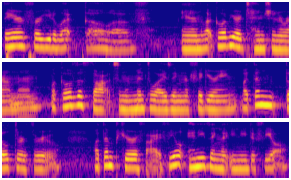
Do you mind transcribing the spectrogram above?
there for you to let go of and let go of your attention around them. Let go of the thoughts and the mentalizing and the figuring. Let them filter through. Let them purify. Feel anything that you need to feel.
